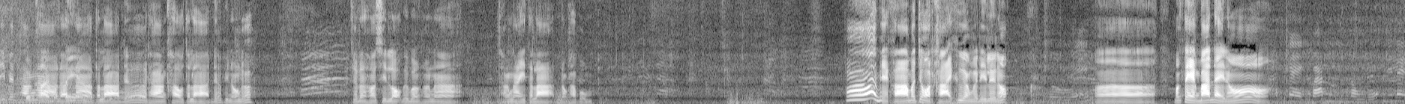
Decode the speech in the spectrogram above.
นี่เป็นทางหน้าด้านหน้าตลาดเด้อทางเข้าตลาดเด้อพี่น้องเด้อจะได้นเขาสิเลาะไปเบิ่งข้างหน้าทางในตลาดเนาะครับผม ว้ายแม่ค้ามาจอดขายเครื่องแบบนี้เลยเนาะอ่าบังแต่งบ้านใดเนาะแตกบ้านหนองบกนี่แหละ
